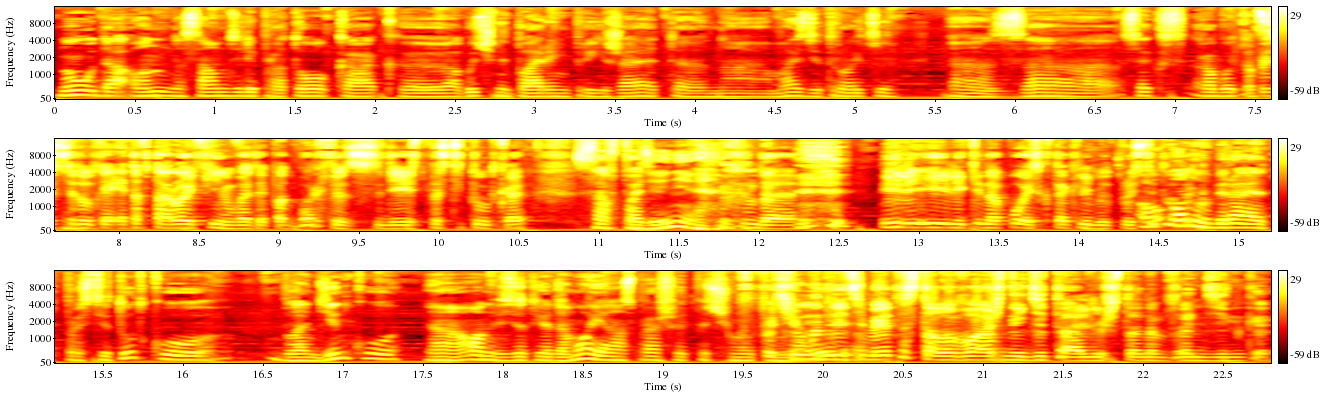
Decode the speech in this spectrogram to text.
Ну да, он на самом деле про то, как э, обычный парень приезжает э, на Мазде тройки за секс работницей. проститутка это второй фильм в этой подборке, где есть проститутка. Совпадение? Да. Или, или кинопоиск так любит проституток. Он выбирает проститутку, блондинку, э, он везет ее домой, и она спрашивает, почему ты Почему для тебя это стало важной деталью, что она блондинка?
